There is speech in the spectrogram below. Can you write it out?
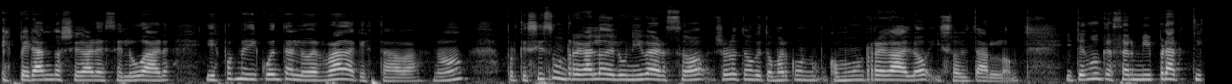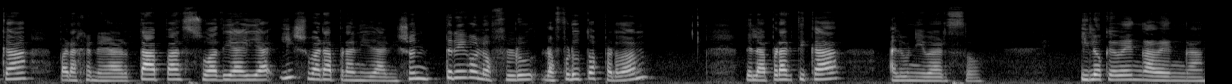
esperando llegar a ese lugar y después me di cuenta de lo errada que estaba, ¿no? Porque si es un regalo del universo, yo lo tengo que tomar como un regalo y soltarlo. Y tengo que hacer mi práctica para generar tapas, swadhyaya y shvara pranidhani. Yo entrego los, los frutos, perdón, de la práctica al universo. Y lo que venga, venga.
